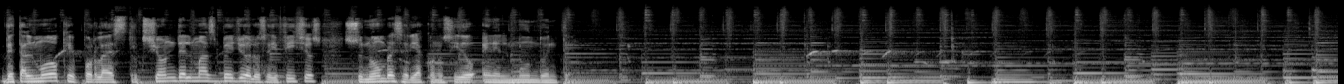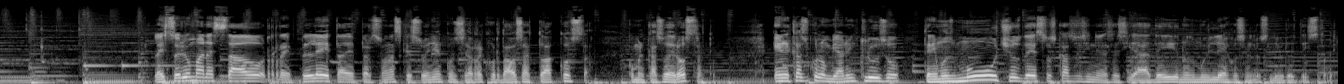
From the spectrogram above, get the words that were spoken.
de tal modo que por la destrucción del más bello de los edificios, su nombre sería conocido en el mundo entero. La historia humana ha estado repleta de personas que sueñan con ser recordados a toda costa, como el caso de Heróstrato. En el caso colombiano incluso tenemos muchos de estos casos sin necesidad de irnos muy lejos en los libros de historia.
